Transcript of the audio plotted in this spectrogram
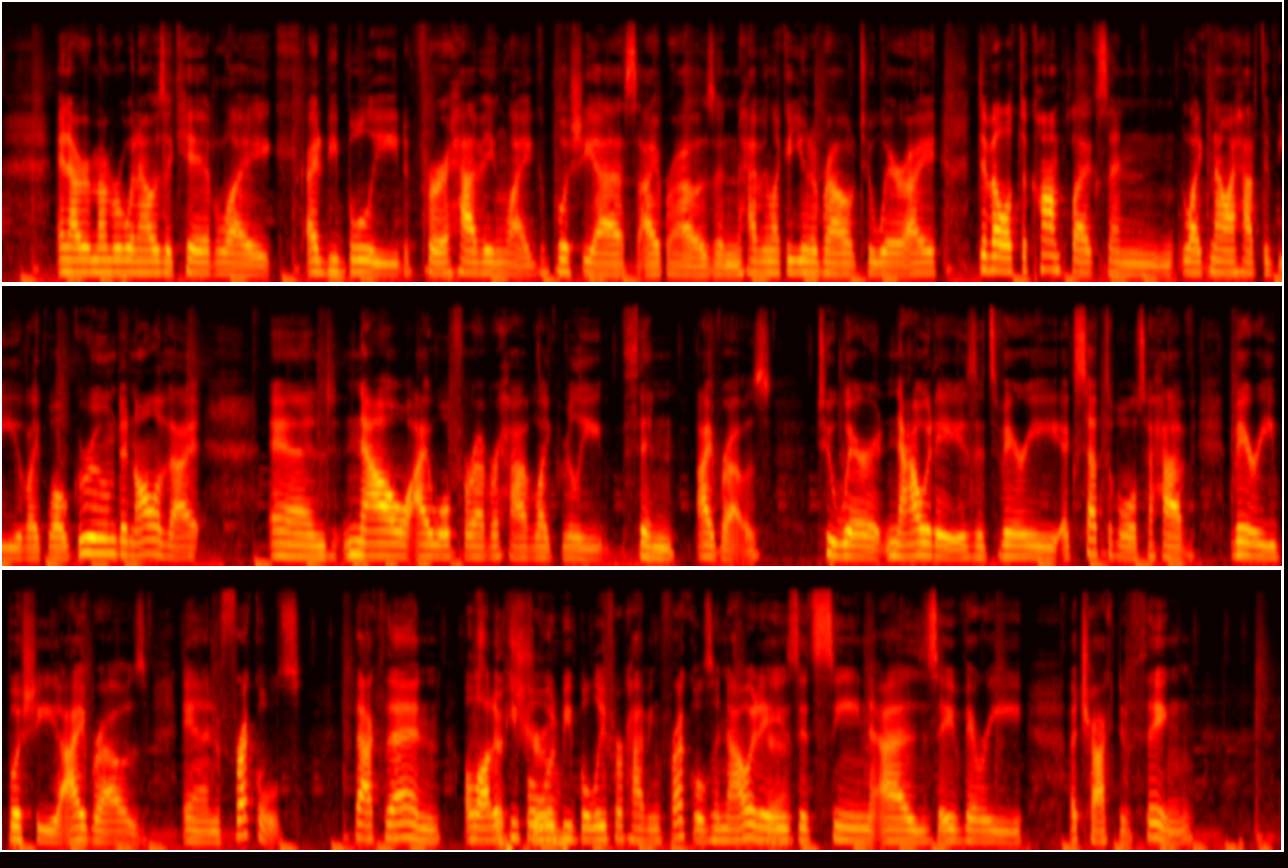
And I remember when I was a kid, like, I'd be bullied for having, like, bushy ass eyebrows and having, like, a unibrow to where I developed a complex and, like, now I have to be, like, well groomed and all of that. And now I will forever have, like, really thin eyebrows to where nowadays it's very acceptable to have very bushy eyebrows and freckles. Back then, a lot of people true. would be bullied for having freckles, and nowadays it's seen as a very attractive thing.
